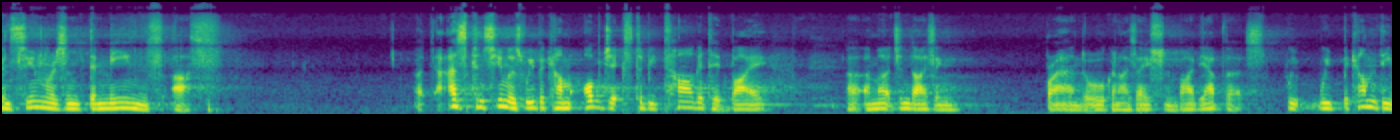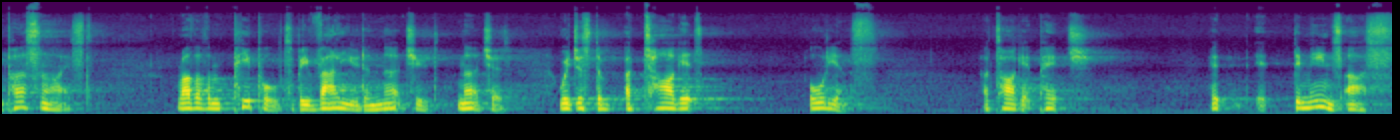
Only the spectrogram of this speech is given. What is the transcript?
consumerism demeans us. As consumers, we become objects to be targeted by a merchandising brand or organization, by the adverts. We, we become depersonalized rather than people to be valued and nurtured. nurtured. We're just a, a target audience, a target pitch. It, it demeans us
